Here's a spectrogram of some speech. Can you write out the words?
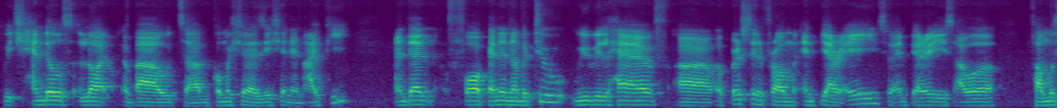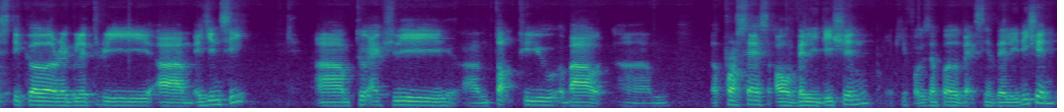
which handles a lot about um, commercialization and IP. And then for panel number two, we will have uh, a person from NPRA. So NPRA is our pharmaceutical regulatory um, agency um, to actually um, talk to you about um, the process of validation. Okay, for example, vaccine validation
